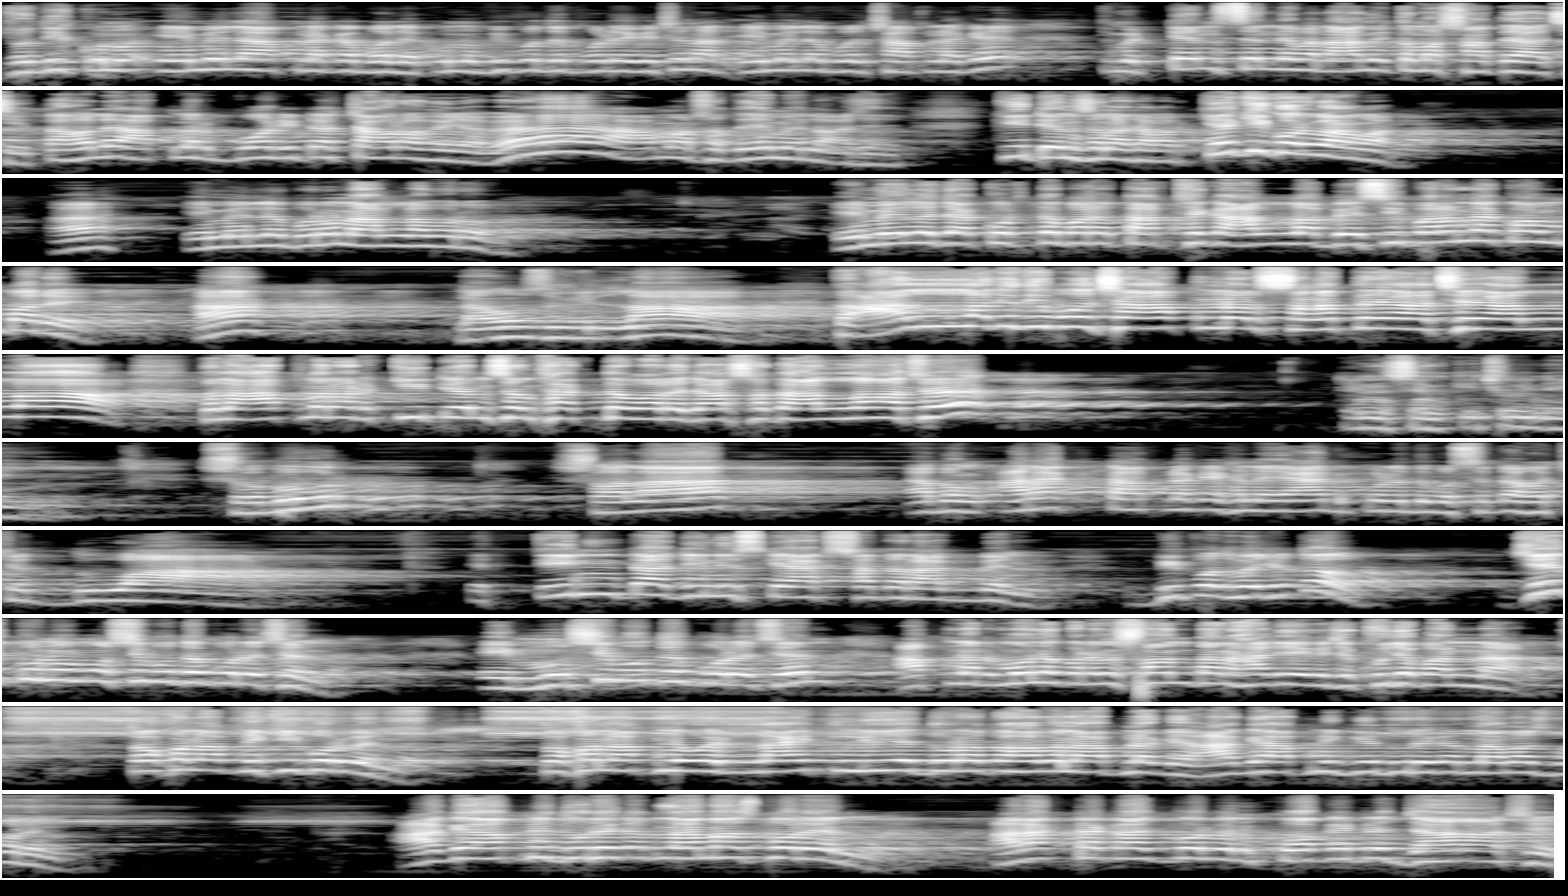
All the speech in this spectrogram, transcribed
যদি কোনো এমএলএ আপনাকে বলে, কোনো বিপদে পড়ে গেছেন আর এমএলএ বলছে আপনাকে, তুমি টেনশন নেবে না, আমি তোমার সাথে আছি। তাহলে আপনার বডিটা চাওড়া হয়ে যাবে। হ্যাঁ আমার সাথে এমএলএ আছে। কি টেনশন আছে আমার? কে কি করবে আমার? হ্যাঁ এমএলএ বলুন, আল্লাহ বলুন। এমএলএ যা করতে পারে তার থেকে আল্লাহ বেশি পারে না কম পারে? হ্যাঁ নাউজুবিল্লাহ। তা আল্লাহ যদি বলছে আপনার সাথে আছে আল্লাহ, তাহলে আপনার আর কি টেনশন থাকতে পারে? যার সাথে আল্লাহ আছে টেনশন কিছুই নেই। সবুর, সলাদ এবং আর আপনাকে এখানে অ্যাড করে দেবো, সেটা হচ্ছে দোয়া। এই তিনটা জিনিসকে একসাথে রাখবেন। বিপদ হয়েছে তো? যে কোনো মুসিবতে পড়েছেন। এই মুসিবতে পড়েছেন, আপনার মনে করেন সন্তান হারিয়ে গেছে, খুঁজে পান না তখন আপনি কি করবেন? তখন আপনি ওই লাইট নিয়ে দৌড়াতে হবে না আপনাকে। আগে আপনি গিয়ে দূরে নামাজ পড়েন। আগে আপনি দূরে নামাজ পড়েন। আর একটা কাজ করবেন, পকেটে যা আছে,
